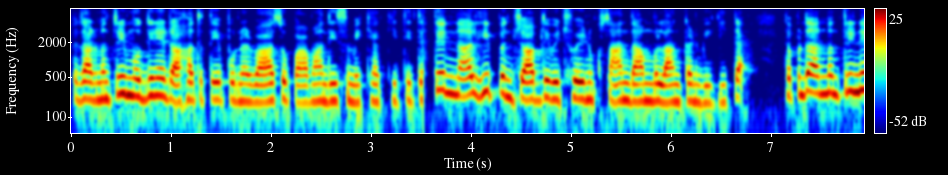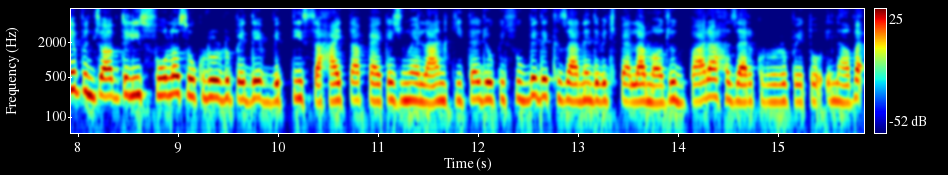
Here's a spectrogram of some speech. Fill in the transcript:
ਪ੍ਰਧਾਨ ਮੰਤਰੀ ਮੋਦੀ ਨੇ ਰਾਹਤ ਤੇ ਪੁਨਰਵਾਸ ਉਪਾਵਾਂ ਦੀ ਸਮੀਖਿਆ ਕੀਤੀ ਤੇ- ਨਾਲ ਹੀ ਪੰਜਾਬ ਦੇ ਵਿੱਚ ਹੋਏ ਨੁਕਸਾਨ ਦਾ ਮੁਲਾਂਕਣ ਵੀ ਕੀਤਾ। ਤਾਂ ਪ੍ਰਧਾਨ ਮੰਤਰੀ ਨੇ ਪੰਜਾਬ ਦੇ ਲਈ 1600 ਕਰੋੜ ਰੁਪਏ ਦੇ ਵਿੱਤੀ ਸਹਾਇਤਾ ਪੈਕੇਜ ਨੂੰ ਐਲਾਨ ਕੀਤਾ ਜੋ ਕਿ ਸੂਬੇ ਦੇ ਖਜ਼ਾਨੇ ਦੇ ਵਿੱਚ ਪਹਿਲਾਂ ਮੌਜੂਦ 12000 ਕਰੋੜ ਰੁਪਏ ਤੋਂ ਇਲਾਵਾ ਹੈ।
